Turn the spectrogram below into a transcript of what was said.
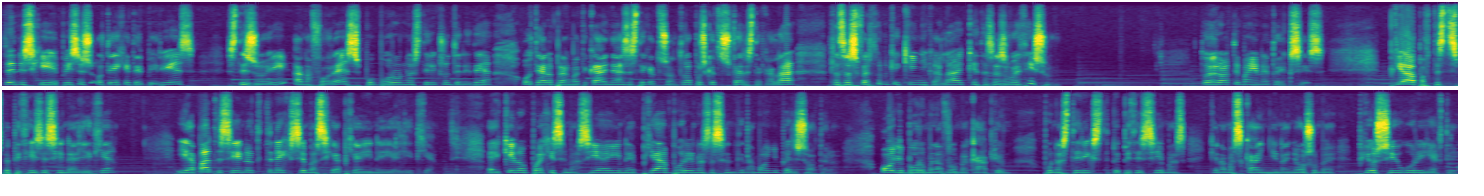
Δεν ισχύει επίσης ότι έχετε εμπειρίες στη ζωή, αναφορές που μπορούν να στηρίξουν την ιδέα ότι αν πραγματικά νοιάζεστε για τους ανθρώπους και τους φέρεστε καλά, θα σας φερθούν και εκείνοι καλά και θα σας βοηθήσουν. Το ερώτημα είναι το εξής. Ποια από αυτές τις πεπιθήσεις είναι αλήθεια, η απάντηση είναι ότι δεν έχει σημασία ποια είναι η αλήθεια. Εκείνο που έχει σημασία είναι ποια μπορεί να σας ενδυναμώνει περισσότερο. Όλοι μπορούμε να βρούμε κάποιον που να στηρίξει την πεποίθησή μας και να μας κάνει να νιώσουμε πιο σίγουροι για αυτή.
